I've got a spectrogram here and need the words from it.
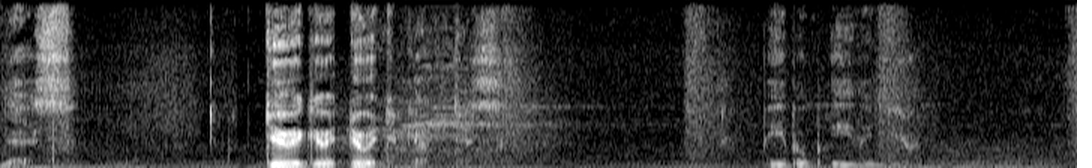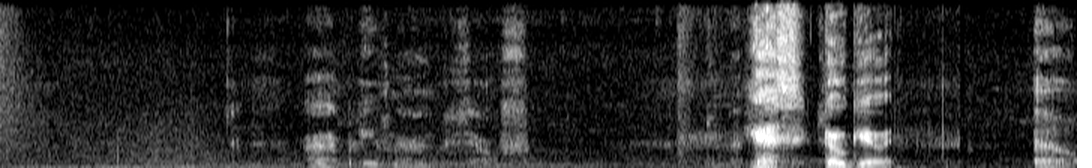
this. Do it, do it, do it. You got this. People believe in you. I believe in myself. Yes, go get it. Oh.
